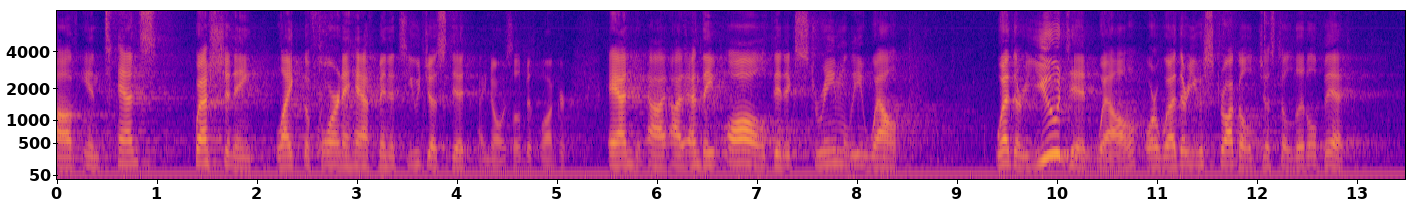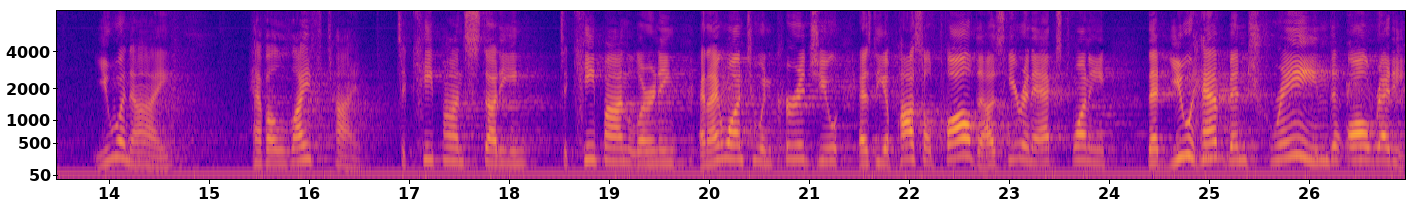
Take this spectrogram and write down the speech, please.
of intense questioning, like the four and a half minutes you just did. I know it's a little bit longer. And, uh, uh, and they all did extremely well. Whether you did well or whether you struggled just a little bit, you and I have a lifetime to keep on studying, to keep on learning. And I want to encourage you, as the Apostle Paul does here in Acts 20, that you have been trained already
